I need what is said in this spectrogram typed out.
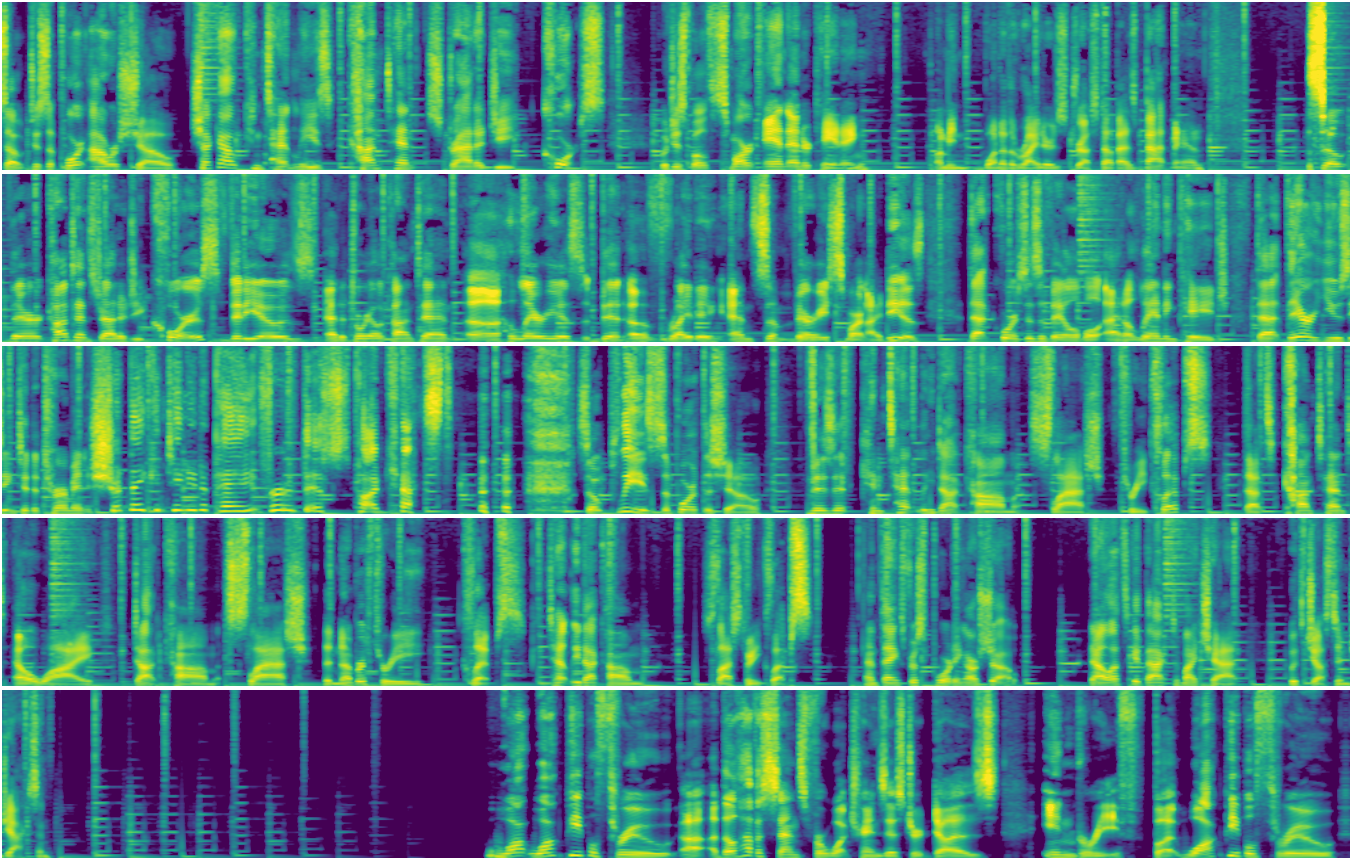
So, to support our show, check out Contently's Content Strategy course, which is both smart and entertaining. I mean, one of the writers dressed up as Batman. So, their content strategy course, videos, editorial content, a hilarious bit of writing, and some very smart ideas. That course is available at a landing page that they're using to determine should they continue to pay for this podcast. so, please support the show. Visit contently.com slash three clips. That's contently.com slash the number three clips. Contently.com slash three clips. And thanks for supporting our show. Now let's get back to my chat with Justin Jackson. Walk, walk people through, uh, they'll have a sense for what Transistor does in brief, but walk people through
